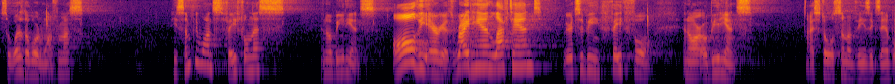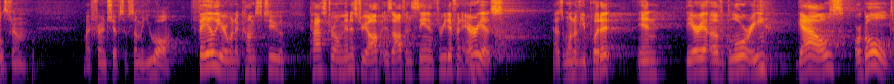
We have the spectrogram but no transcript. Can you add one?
So, what does the Lord want from us? He simply wants faithfulness and obedience. All the areas, right hand, left hand, we are to be faithful in our obedience. I stole some of these examples from my friendships with some of you all. Failure when it comes to pastoral ministry is often seen in three different areas. As one of you put it, in the area of glory, gals, or gold.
